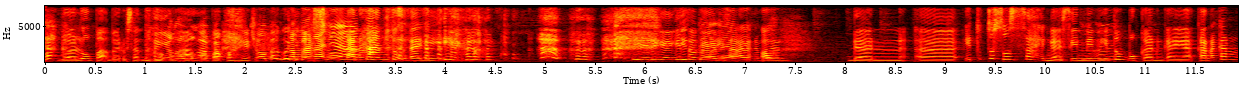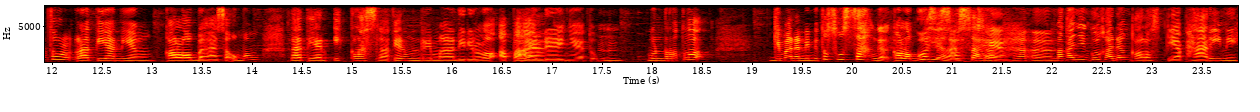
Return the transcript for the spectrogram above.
Gua lupa barusan tuh Iya, ngomong, ngomong apa, apa. pokoknya. Coba gua juga nyatet. hantu tadi. Iya, dia kayak gitu, kayak iya, misalnya oh bener-bener. dan eh, itu tuh susah nggak sih Nin itu bukan kayak karena kan tuh latihan yang kalau bahasa umum latihan ikhlas latihan menerima diri lo apa Iya. adanya itu Mm-mm. menurut lo gimana Nin itu susah nggak kalau gue sih susah, susah. ya Heeh. makanya gue kadang kalau setiap hari nih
